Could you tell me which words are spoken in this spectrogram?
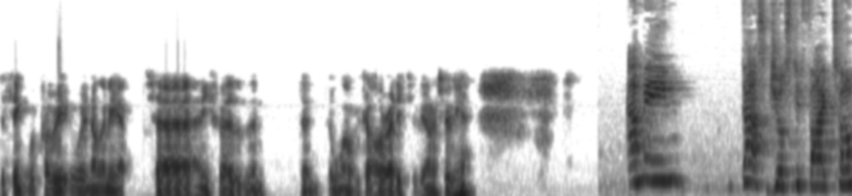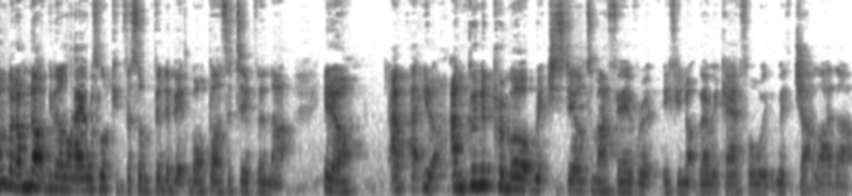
to think we're probably we're not going to get uh, any further than, than the one we've got already. To be honest with you. I mean, that's justified, Tom. But I'm not going to lie. I was looking for something a bit more positive than that. You know, I, I, you know, I'm going to promote Richard Steele to my favourite if you're not very careful with, with chat like that.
